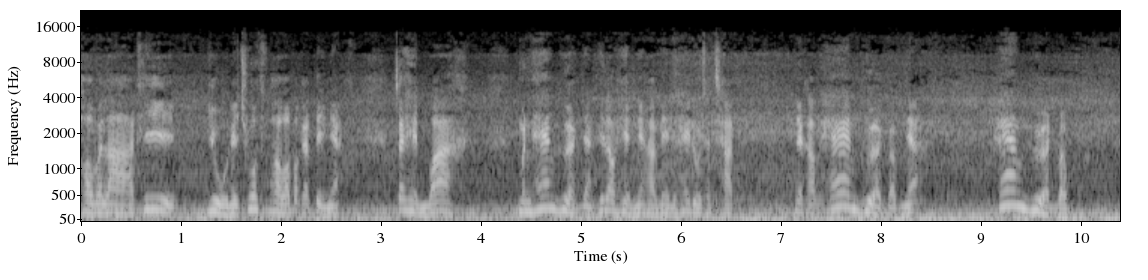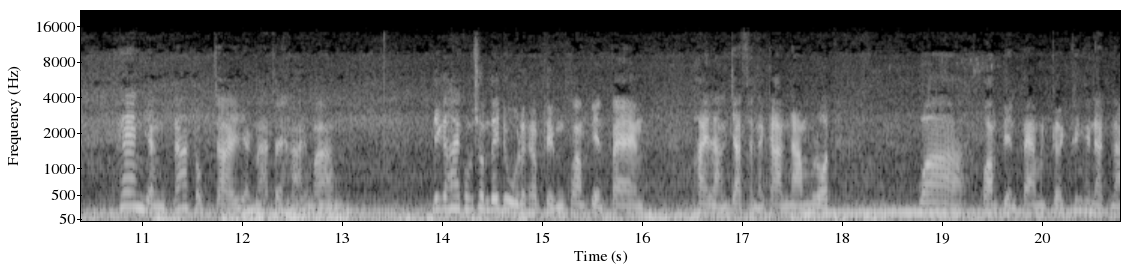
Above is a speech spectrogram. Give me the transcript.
พอเวลาที่อยู่ในช่วงสภาวะปกติเนี่ยจะเห็นว่า มันแห้งเหือดอย่างที่เราเห็นเนี่ยครับเนี่ยเดี๋ยวให้ดูชัดๆเนี่ยครับแห้งเหือดแบบเนี้ยแห้งเหือดแบบแห้งอย่างน่าตกใจอย่างน่าใจหายมาก นี่ก็ให้คุณผู้ชมได้ดูนะครับถึงความเปลี่ยนแปลงภายหลังจากสถานการณ์น้ำลดว่าความเปลี่ยนแปลงมันเกิดขึ้นขนาดไหน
